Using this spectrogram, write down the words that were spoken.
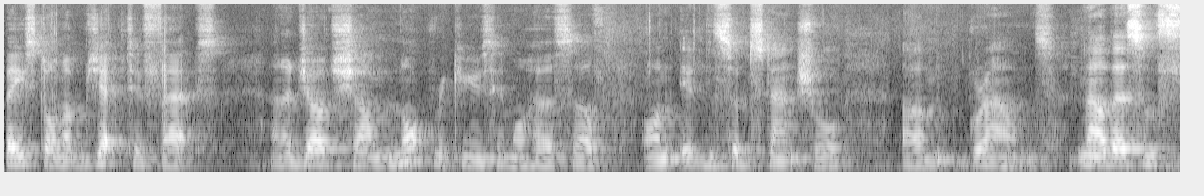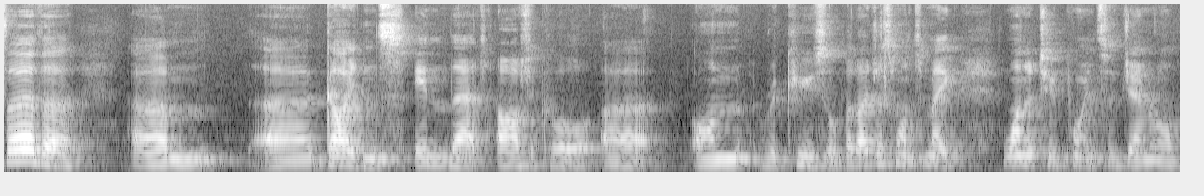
based on objective facts, and a judge shall not recuse him or herself on insubstantial um, grounds. Now, there's some further um, uh, guidance in that article uh, on recusal, but I just want to make one or two points of general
